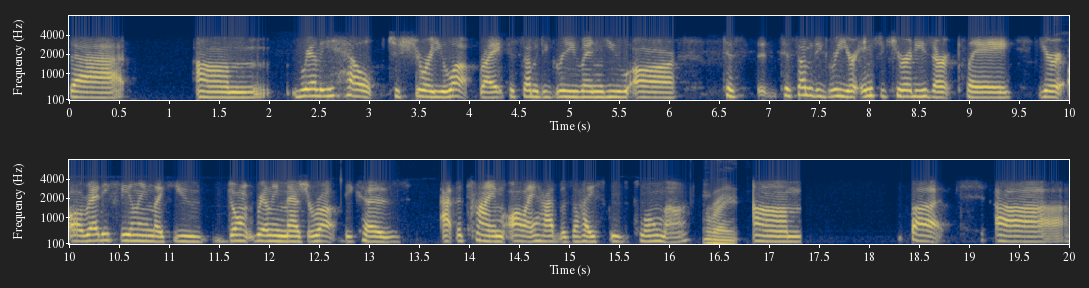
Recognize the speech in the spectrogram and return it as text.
that um really help to shore you up, right? To some degree when you are to to some degree your insecurities are at play, you're already feeling like you don't really measure up because at the time all I had was a high school diploma. Right. Um, but uh,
